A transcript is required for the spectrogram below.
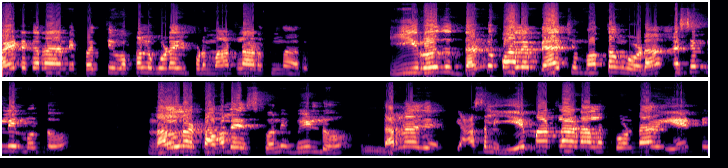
బయటకు రాని ప్రతి ఒక్కళ్ళు కూడా ఇప్పుడు మాట్లాడుతున్నారు. ఈ రోజు దండుపాలెం బ్యాచ్ మొత్తం కూడా అసెంబ్లీ ముందు నల్ల టవల్ వేసుకొని వీళ్ళు. ధర్నా అసలు ఏం మాట్లాడాలనుకుంటున్నారు? ఏంటి?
